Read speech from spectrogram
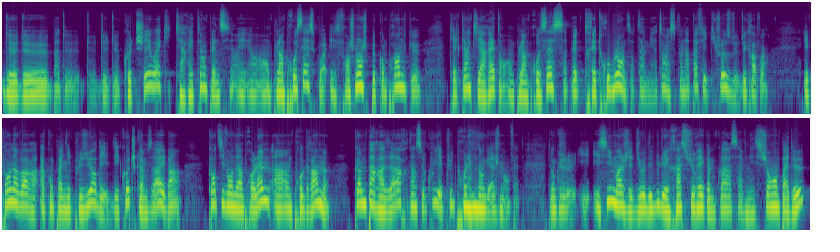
de, de, bah de, de, de, coacher, ouais, qui, qui arrêtait en, plein process, quoi. Et franchement, je peux comprendre que quelqu'un qui arrête en, plein process, ça peut être très troublant. Dire, mais attends, est-ce qu'on n'a pas fait quelque chose de, grave, Et pour en avoir accompagné plusieurs, des, des coachs comme ça, et ben, quand ils vendaient un problème, un programme, comme par hasard, d'un seul coup, il n'y a plus de problème d'engagement, en fait. Donc, ici, moi, j'ai dû au début les rassurer comme quoi ça venait sûrement pas d'eux.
